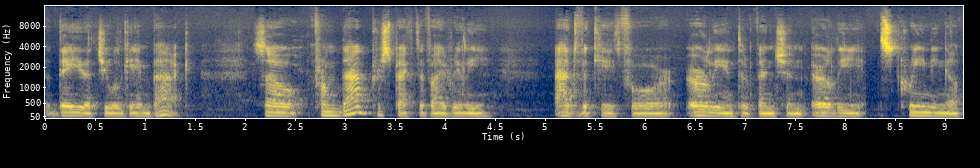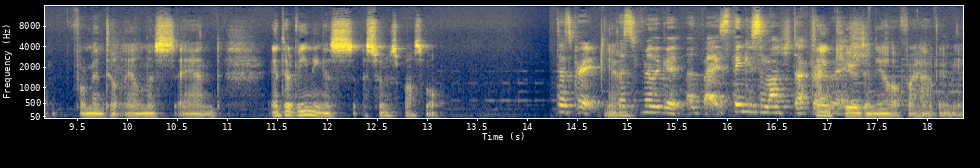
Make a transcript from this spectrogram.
a day that you will gain back. So from that perspective, I really advocate for early intervention, early screening up for mental illness, and intervening as, as soon as possible. That's great. Yeah. That's really good advice. Thank you so much, Dr. Thank you, Danielle, for having me.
